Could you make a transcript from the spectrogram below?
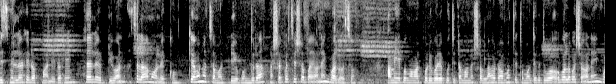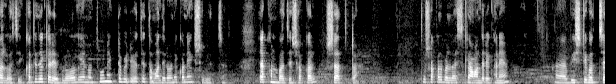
বিসমিল্লাহ রহমান রহিম। হ্যালো এভরিওয়ান, আসসালামু আলাইকুম। কেমন আছো আমার প্রিয় বন্ধুরা? আশা করছি সবাই অনেক ভালো আছো। আমি এবং আমার পরিবারের প্রতিটা মানুষ আল্লাহর রহমতে তোমাদের দোয়া ও ভালোবাসা অনেক ভালো আছি। খাতিজা ক্যারিয়ার ব্লগে নতুন একটা ভিডিওতে তোমাদের অনেক অনেক শুভেচ্ছা। এখন বাজে সকাল সাতটা। তো সকালবেলা আজকে আমাদের এখানে বৃষ্টি হচ্ছে।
